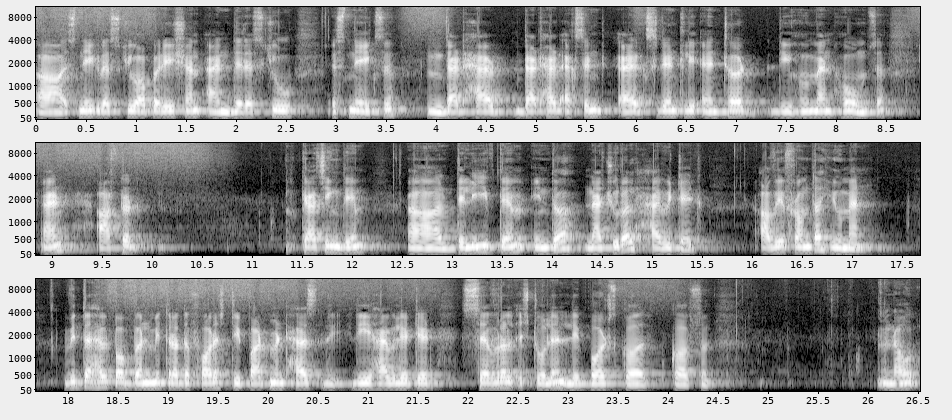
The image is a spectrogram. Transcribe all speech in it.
uh, snake rescue operation and they rescue snakes that had that had accident, accidentally entered the human homes and after catching them uh, they leave them in the natural habitat away from the human with the help of Banmitra, the forest department has re rehabilitated several stolen leopards cubs. Now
